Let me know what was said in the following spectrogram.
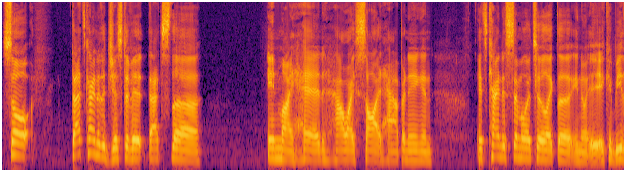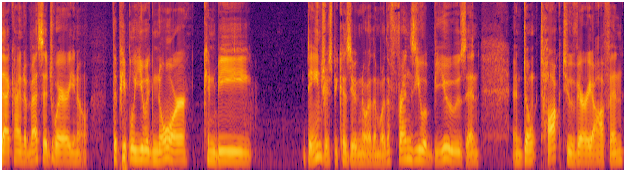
So that's kind of the gist of it. That's the in my head how I saw it happening and it's kind of similar to like the, you know, it, it could be that kind of message where, you know, the people you ignore can be dangerous because you ignore them or the friends you abuse and and don't talk to very often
